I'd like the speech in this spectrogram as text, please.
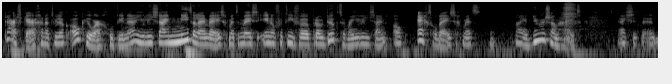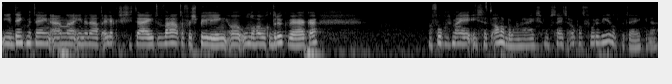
Daar is Kergen natuurlijk ook heel erg goed in. Hè? Jullie zijn niet alleen bezig met de meest innovatieve producten, maar jullie zijn ook echt wel bezig met nou ja, duurzaamheid. Als je, je denkt meteen aan eh, inderdaad elektriciteit, waterverspilling, onder hoge druk werken. Maar volgens mij is het allerbelangrijkste nog steeds ook wat voor de wereld betekenen.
